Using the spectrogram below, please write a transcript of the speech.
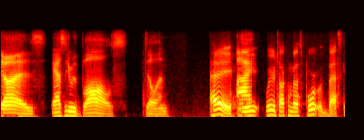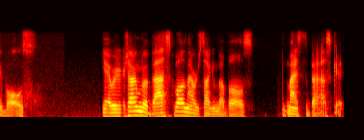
does. It has to do with balls, Dylan. Hey, I- we, we were talking about a sport with basketballs. Yeah, we were talking about basketballs. now we're just talking about balls. Minus the basket.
